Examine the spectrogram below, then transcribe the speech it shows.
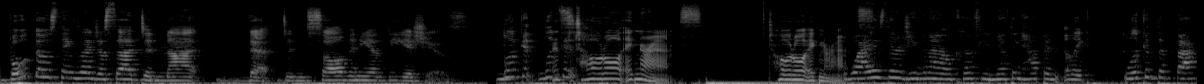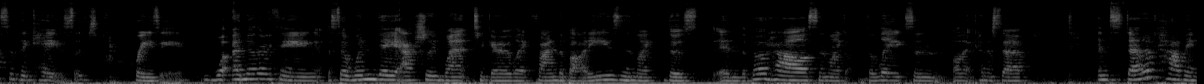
both those things I just said did not that didn't solve any of the issues. Look at look It's at total ignorance. Total ignorance. why is there juvenile curfew? Nothing happened. Like, look at the facts of the case. It's crazy. What another thing? So when they actually went to go like find the bodies and like those in the boathouse and like the lakes and all that kind of stuff, instead of having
